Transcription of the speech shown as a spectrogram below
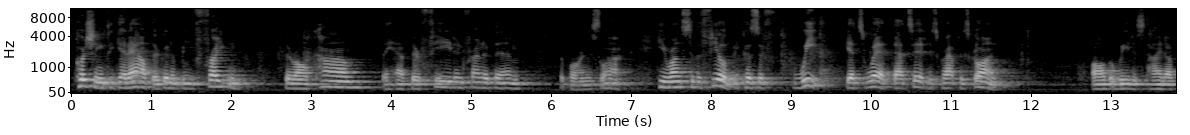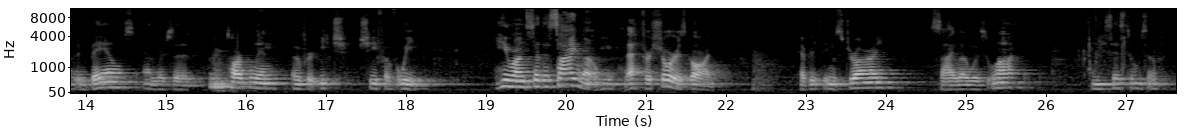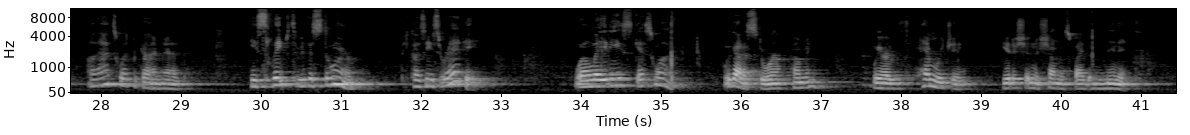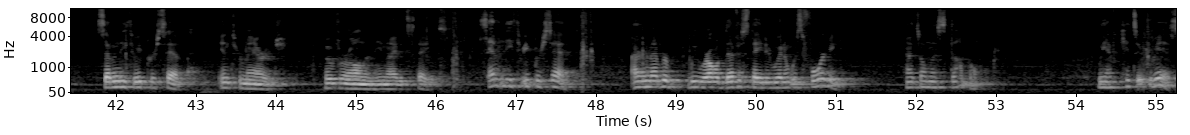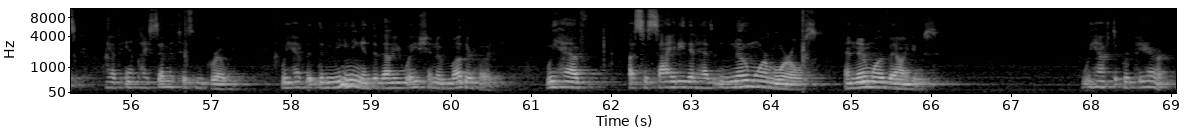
pushing to get out. They're going to be frightened. They're all calm. They have their feet in front of them. The barn is locked. He runs to the field because if wheat gets wet, that's it. His crop is gone. All the wheat is tied up in bales, and there's a tarpaulin over each sheaf of wheat. He runs to the silo. He, that for sure is gone. Everything's dry. Silo was locked. And he says to himself, Oh, that's what the guy meant. He sleeps through the storm because he's ready. Well, ladies, guess what? We got a storm coming. We are hemorrhaging Yidden and Neshamas by the minute. 73% intermarriage overall in the United States. 73%. I remember we were all devastated when it was 40. Now it's almost double. We have kids at risk. We have anti Semitism growing. We have the demeaning and devaluation of motherhood. We have a society that has no more morals and no more values. We have to prepare.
